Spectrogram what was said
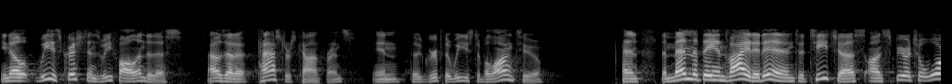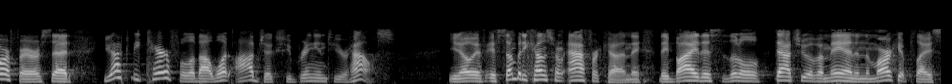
You know, we as Christians, we fall into this. I was at a pastor's conference in the group that we used to belong to, and the men that they invited in to teach us on spiritual warfare said, You have to be careful about what objects you bring into your house. You know, if, if somebody comes from Africa and they, they buy this little statue of a man in the marketplace,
